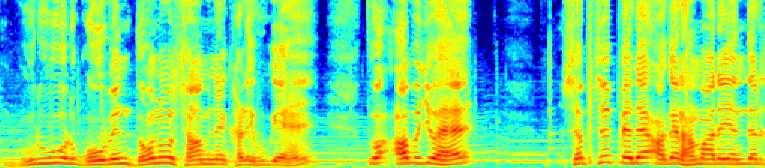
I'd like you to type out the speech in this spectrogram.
गुरु और गोविंद दोनों सामने खड़े हुए हैं तो अब जो है, सबसे पहले अगर हमारे अंदर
